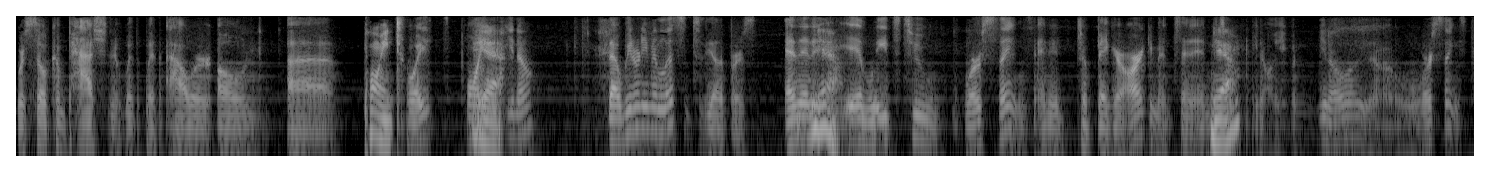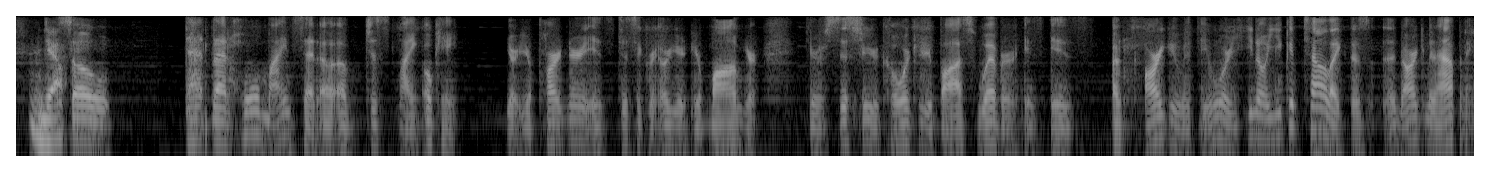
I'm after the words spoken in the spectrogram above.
we're so compassionate with with our own uh, point. choice point, Yeah. you know, that we don't even listen to the other person, and then Yeah. it, it leads to worse things and it, to bigger arguments and, and Yeah. to, you know even you know, worse things. Yeah, So that that whole mindset of, of just like okay, your your partner is disagreeing, or your your mom, your your sister, your coworker, your boss, whoever is is uh, arguing with you, or you know you can tell like there's an argument happening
